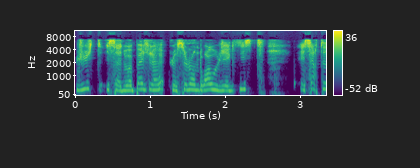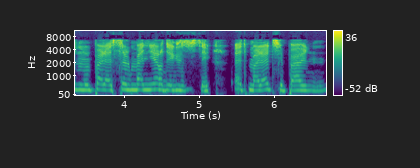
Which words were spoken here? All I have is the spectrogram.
juste, ça doit pas être le seul endroit où j'existe et certainement pas la seule manière d'exister. Être malade, c'est pas une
